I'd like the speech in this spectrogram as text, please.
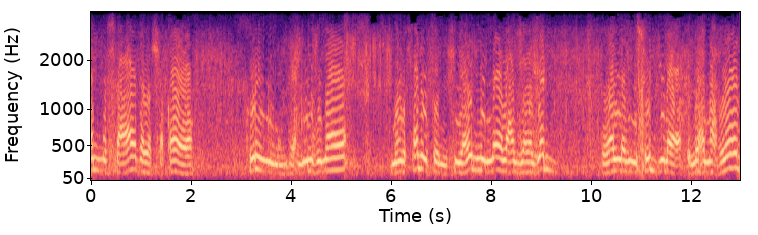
أن السعادة والشقاوة كل منهما مرتبط في علم الله عز وجل والذي سجل في اللوح المحفوظ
